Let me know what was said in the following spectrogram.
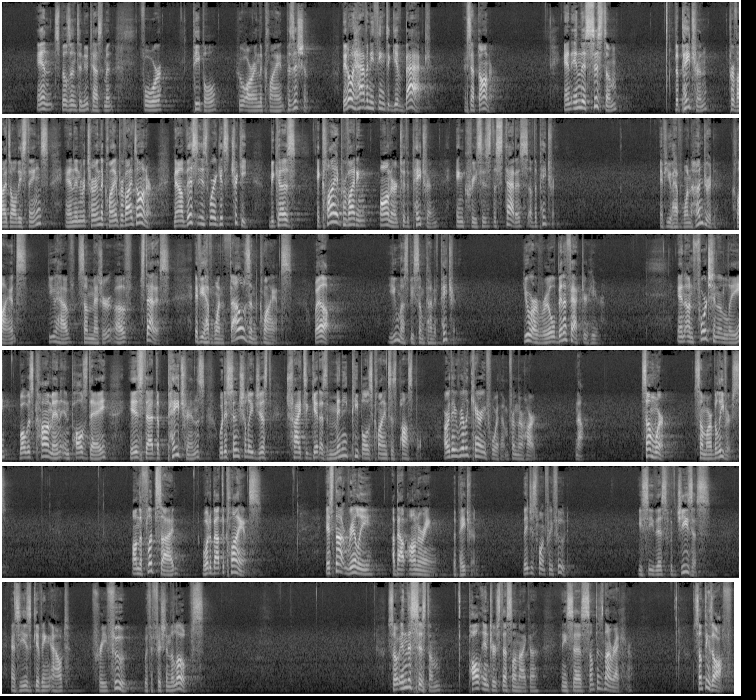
and spills into New Testament for people who are in the client position. They don't have anything to give back except honor. And in this system, the patron provides all these things, and in return, the client provides honor. Now, this is where it gets tricky because a client providing honor to the patron increases the status of the patron. If you have 100 clients, you have some measure of status. If you have 1,000 clients, well, you must be some kind of patron. You are a real benefactor here. And unfortunately, what was common in Paul's day is that the patrons would essentially just try to get as many people as clients as possible. Are they really caring for them from their heart? No. Some were, some are believers. On the flip side, what about the clients? It's not really about honoring the patron, they just want free food. You see this with Jesus as he is giving out free food with the fish and the loaves. So, in this system, Paul enters Thessalonica and he says, Something's not right here. Something's off.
